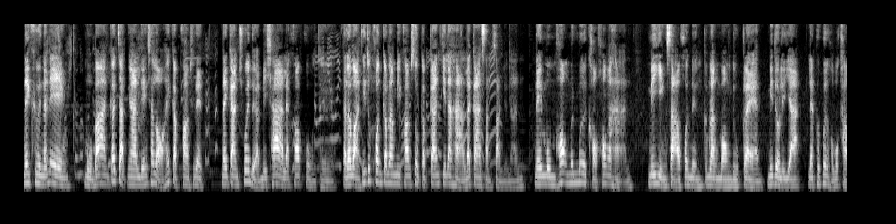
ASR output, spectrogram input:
ในคืนนั้นเอง หมู่บ้านก็จัดงานเลี้ยงฉลองให้กับความสำเร็จ ในการช่วยเหลือมิชาและครอบครัวของเธอ แต่ระหว่างที่ทุกคนกำลังมีความสุขกับการกินอาหารและการสังสรรค์อยู่นั้น ในมุมห้องมืดๆของห้องอาหาร มีหญิงสาวคนหนึ่งกำลังมองดูแกรน มิโดริยะ และเพื่อนๆของพวกเขา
